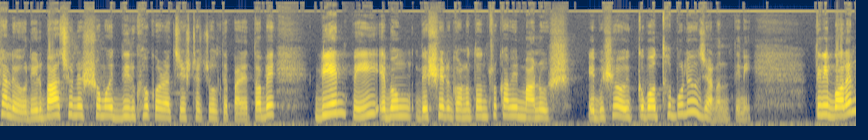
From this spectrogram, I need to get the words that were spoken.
সালেও নির্বাচনের সময় দীর্ঘ করার চেষ্টা চলতে পারে। তবে বিএনপি এবং দেশের গণতন্ত্রকামী মানুষ এ বিষয়ে ঐক্যবদ্ধ বলেও জানান তিনি। তিনি বলেন,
